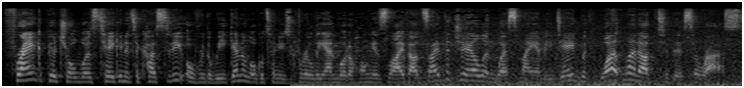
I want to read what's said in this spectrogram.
Frank Pichel was taken into custody over the weekend, and local 10 News reporter Leanne Morejon is live outside the jail in West Miami-Dade with what led up to this arrest.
